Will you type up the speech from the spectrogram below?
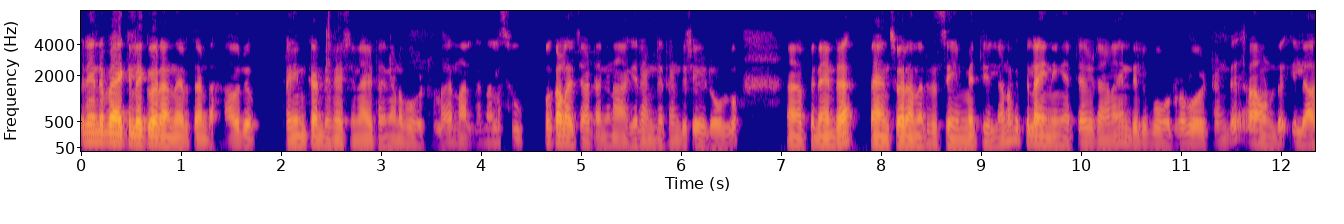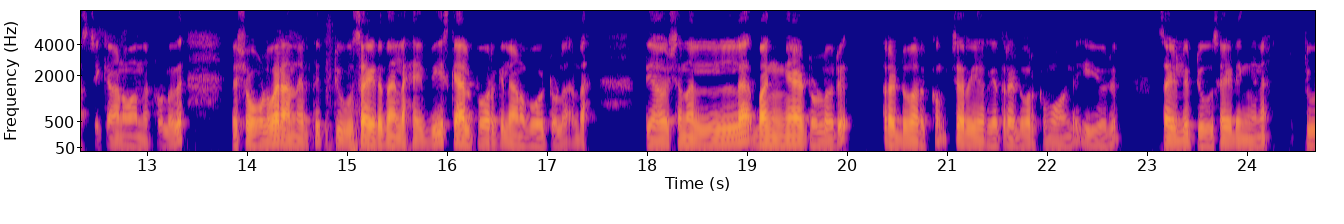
പിന്നെ എന്റെ ബാക്കിലേക്ക് വരാൻ നേരത്തേണ്ട ആ ഒരു പ്ലെയിൻ കണ്ടിന്യൂഷൻ ആയിട്ട് തന്നെയാണ് പോയിട്ടുള്ളത്. നല്ല നല്ല സൂപ്പർ കളർ ചാർട്ട് തന്നെയാണ്. ആകെ രണ്ട് രണ്ട് ഷെയ്ഡേ ഉള്ളൂ. പിന്നെ അതിന്റെ പാൻസ് വരാൻ നേരത്തെ സെയിം മെറ്റീരിയലാണ് വിത്ത് ലൈനിങ് അറ്റാച്ച്ഡ് ആണ്. എന്റെ ബോർഡർ പോയിട്ടുണ്ട്. റൗണ്ട് ഇലാസ്റ്റിക് ആണ് വന്നിട്ടുള്ളത്. ഷോൾ വരാൻ നേരത്ത് ടു സൈഡ് നല്ല ഹെവി സ്കാൽപ്പ് വർക്കിലാണ് പോയിട്ടുള്ളത്. കണ്ട? അത്യാവശ്യം നല്ല ഭംഗിയായിട്ടുള്ളൊരു ത്രെഡ് വർക്കും ചെറിയ ചെറിയ ത്രെഡ് വർക്കും കൊണ്ട് ഈ ഒരു സൈഡിൽ ടു സൈഡ് ഇങ്ങനെ ടു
